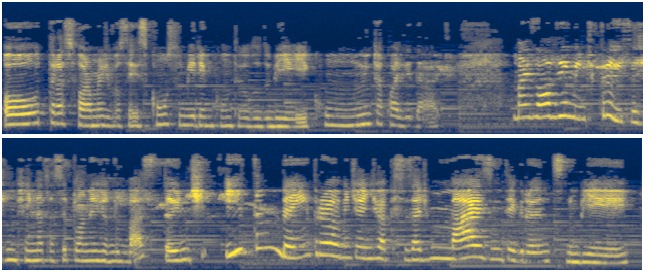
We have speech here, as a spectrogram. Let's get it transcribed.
outras formas de vocês consumirem conteúdo do BAA com muita qualidade. Mas obviamente para isso a gente ainda está se planejando bastante e também provavelmente a gente vai precisar de mais integrantes no BAA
